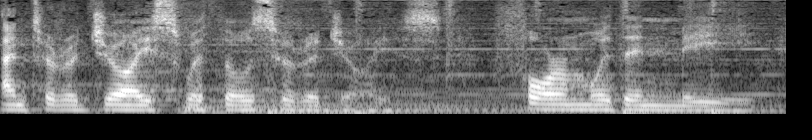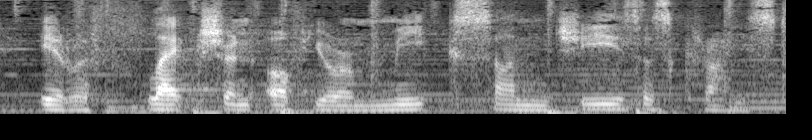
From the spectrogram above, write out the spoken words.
and to rejoice with those who rejoice. Form within me a reflection of your meek Son, Jesus Christ,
